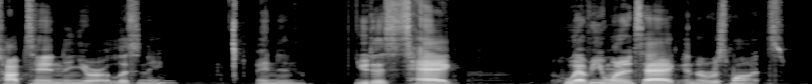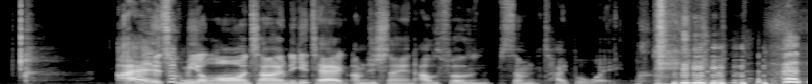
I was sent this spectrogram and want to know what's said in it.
top 10 in your listening. And then you just tag whoever you want to tag in the response. I it took me a long time to get tagged. I'm just saying, I was feeling some type of way.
